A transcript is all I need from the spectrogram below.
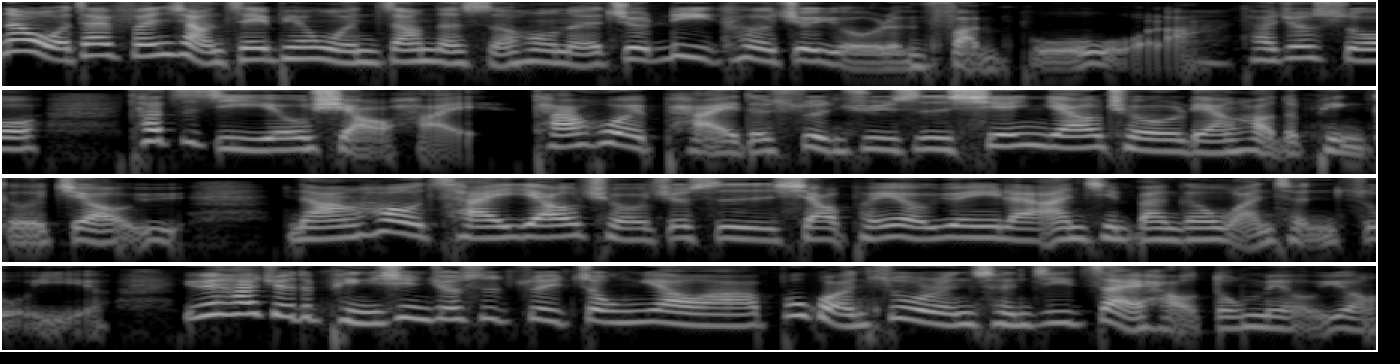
那我在分享这篇文章的时候呢，就立刻就有人反驳我啦。他就说他自己也有小孩，他会排的顺序是先要求良好的品格教育，然后才要求就是小朋友愿意来安亲班跟完成作业，因为他觉得品性就是最重要啊。不管做人成绩再好都没有用，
